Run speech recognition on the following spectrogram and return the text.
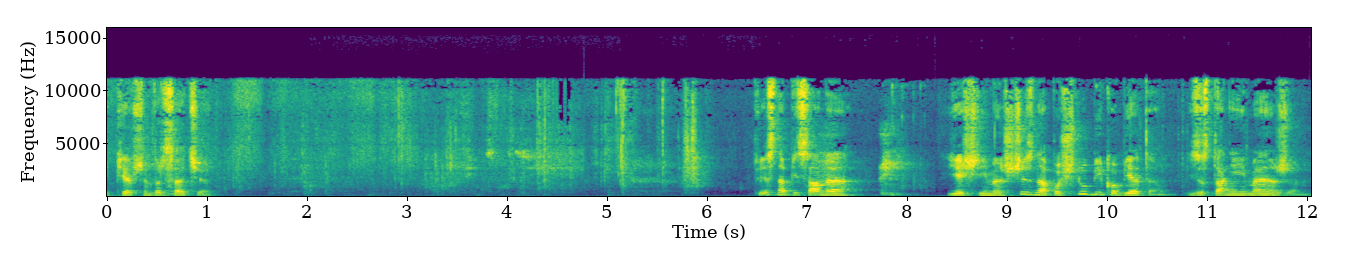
i pierwszym wersecie. Tu jest napisane: Jeśli mężczyzna poślubi kobietę i zostanie jej mężem,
